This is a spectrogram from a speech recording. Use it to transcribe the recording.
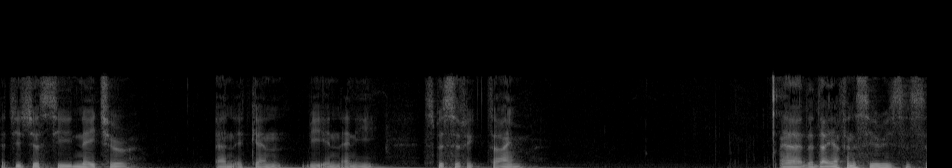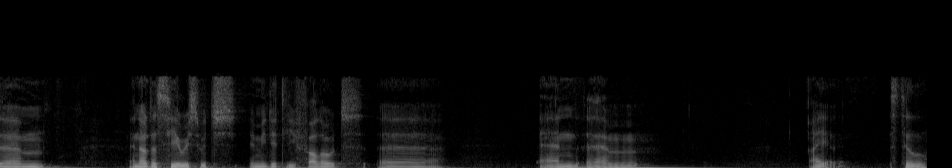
That you just see nature, and it can be in any specific time. Uh, the Diaphanous series is um, another series which immediately followed, uh, and um, I still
